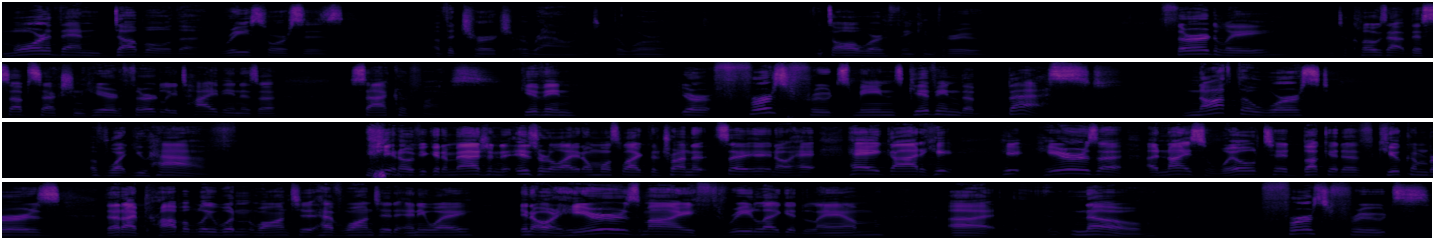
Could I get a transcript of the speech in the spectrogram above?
more than double the resources of the church around the world. It's all worth thinking through. Thirdly, and to close out this subsection here, thirdly, tithing is a sacrifice. Giving your first fruits means giving the best, not the worst of what you have. You know, if you can imagine an Israelite almost like they're trying to say, you know, hey, hey, God, he, he, here's a, a nice wilted bucket of cucumbers that I probably wouldn't want to have wanted anyway. You know, or here's my three legged lamb. Uh, no. First fruits,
